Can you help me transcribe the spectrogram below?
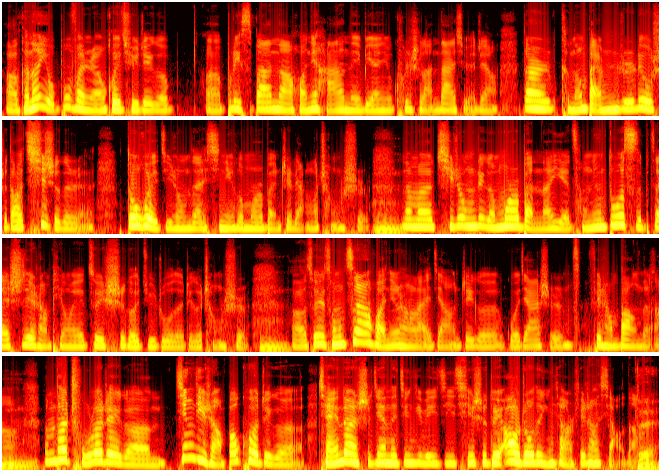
啊、可能有部分人会去这个。呃，布里斯班呐、黄金海岸那边有昆士兰大学这样，但是可能百分之六十到七十的人都会集中在悉尼和墨尔本这两个城市。嗯，那么其中这个墨尔本呢，也曾经多次在世界上评为最适合居住的这个城市嗯啊、所以从自然环境上来讲，这个国家是嗯非常棒的啊。嗯那么它除了这个经济上，包括这个前一段时间的经济危机，其实对澳洲的影响是非常小的。对，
